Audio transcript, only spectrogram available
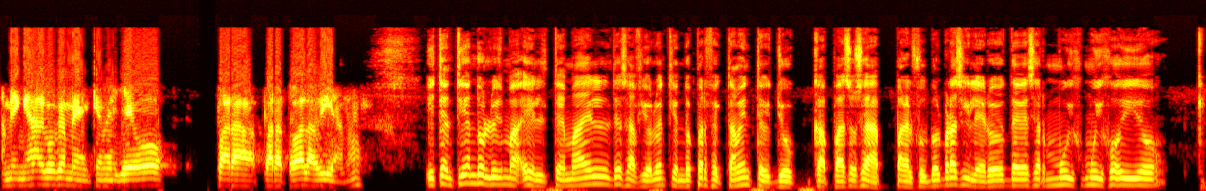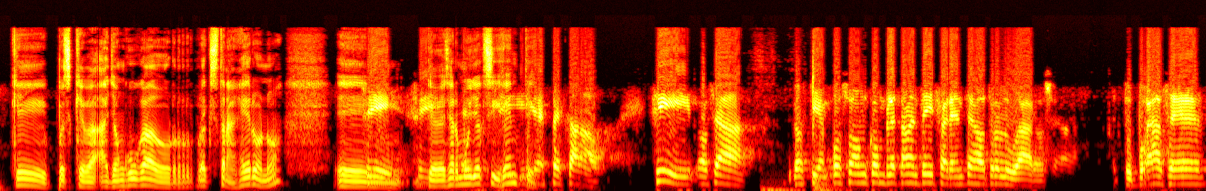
también es algo que me, que me llevo para, para toda la vida, ¿no? Y te entiendo, Luis, Ma- el tema del desafío lo entiendo perfectamente. Yo capaz, o sea, para el fútbol brasilero debe ser muy, muy jodido que pues que haya un jugador extranjero, ¿no? Eh, Sí, sí. Debe ser muy exigente. es pesado. Sí, o sea, los tiempos son completamente diferentes a otro lugar. O sea, tú puedes hacer,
